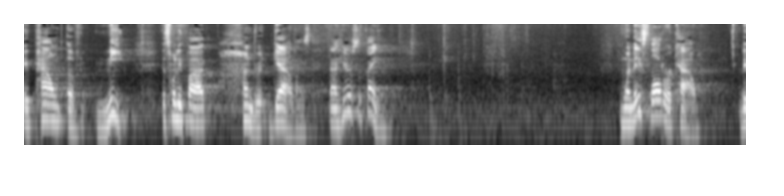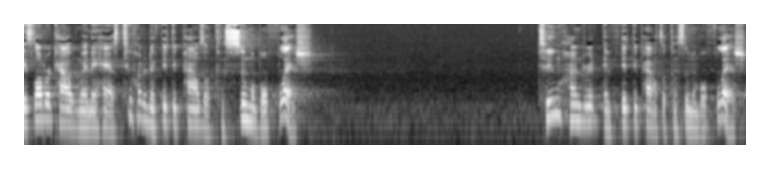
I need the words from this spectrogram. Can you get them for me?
a pound of meat, it's 2,500 gallons. Now, here's the thing when they slaughter a cow, they slaughter a cow when it has 250 pounds of consumable flesh. 250 pounds of consumable flesh.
